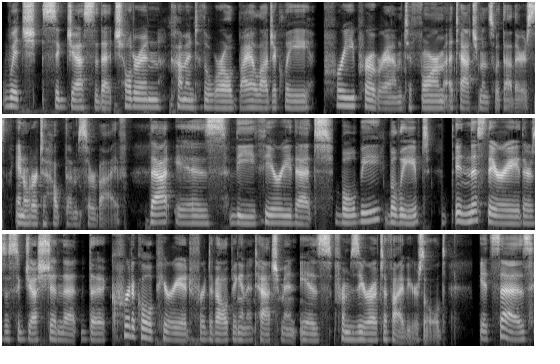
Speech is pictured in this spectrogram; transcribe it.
which suggests that children come into the world biologically pre programmed to form attachments with others in order to help them survive. That is the theory that Bowlby believed. In this theory, there's a suggestion that the critical period for developing an attachment is from zero to five years old. It says,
